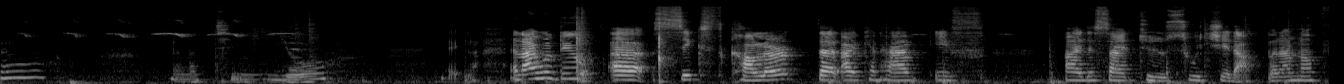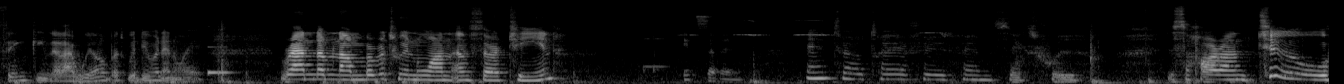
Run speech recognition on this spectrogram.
So, nummer 10. And I will do a sixth color that I can have if I decide to switch it up. But I'm not thinking that I will, but we do it anyway. Random number between 1 and 13. It's 7. 1, 2, 3, 4, 5, 6, 7. The Saharan 2.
